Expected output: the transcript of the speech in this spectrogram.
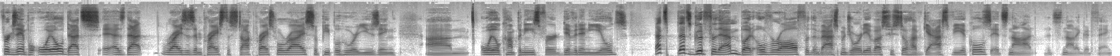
for example, oil. That's as that rises in price, the stock price will rise. So people who are using um, oil companies for dividend yields, that's that's good for them. But overall, for the vast majority of us who still have gas vehicles, it's not it's not a good thing.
